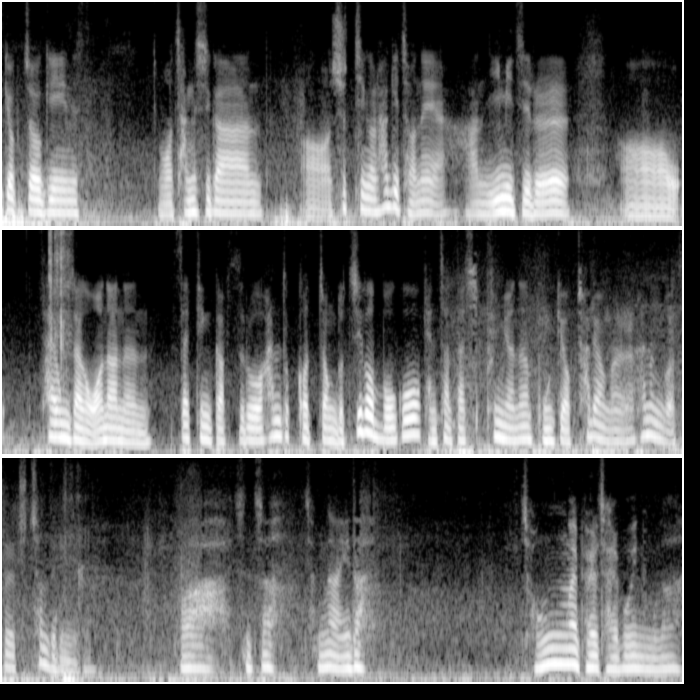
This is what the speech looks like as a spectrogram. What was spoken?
본격적인 어, 장시간 어, 슈팅을 하기 전에 한 이미지를 어, 사용자가 원하는 세팅 값으로 한두 컷 정도 찍어보고 괜찮다 싶으면은 본격 촬영을 하는 것을 추천드립니다. 와, 진짜 장난 아니다. 정말 별 잘 보이는구나.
